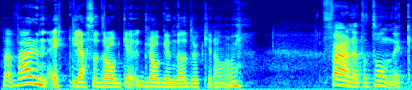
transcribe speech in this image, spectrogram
vad är den äckligaste drog, groggen du har druckit någon gång? Fernet och tonic.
